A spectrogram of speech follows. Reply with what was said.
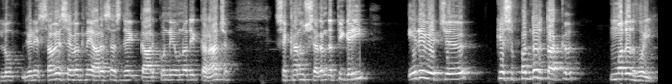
ਲੋਕ ਜਿਹੜੇ ਸਵੇ ਸੇਵਕ ਨੇ ਆਰਐਸਐਸ ਦੇ ਕਾਰਕੁਨ ਨੇ, ਉਹਨਾਂ ਦੇ ਘਰਾਂ 'ਚ ਸਿੱਖਾਂ ਨੂੰ ਸ਼ਰਨ ਦਿੱਤੀ ਗਈ। ਇਹਦੇ ਵਿੱਚ ਕਿਸ ਪੱਧਰ ਤੱਕ ਮਦਦ ਹੋਈ?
